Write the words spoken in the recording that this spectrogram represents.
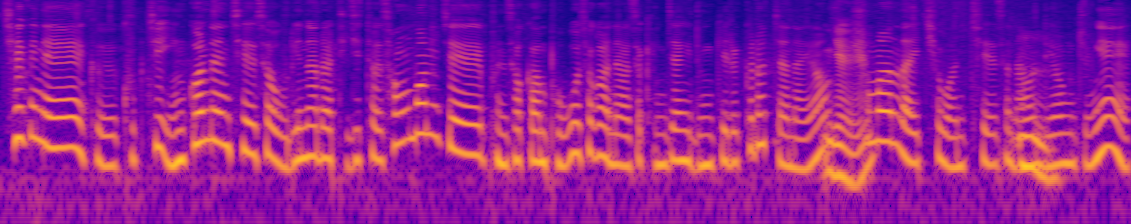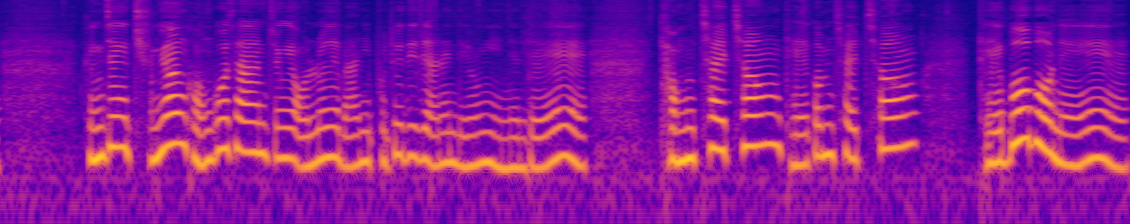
최근에 그 국제 인권단체에서 우리나라 디지털 성범죄 분석한 보고서가 나와서 굉장히 눈길을 끌었잖아요. 네. 휴먼 라이츠 워치에서 나온 음. 내용 중에 굉장히 중요한 권고 사항 중에 언론에 많이 보도되지 않은 내용이 있는데 경찰청, 대검찰청, 대법원에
